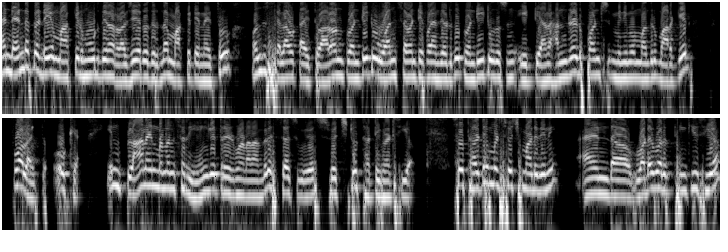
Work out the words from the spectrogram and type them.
And end of the day market ಮೂರು ದಿನ ರಜೆ ಇರೋದ್ರಿಂದ ಮಾರ್ಕೆಟ್ ಏನಾಯ್ತು? ಒಂದು ಸೆಲ್ ಔಟ್ ಆಯ್ತು. Around twenty two one seventy five ಅಂತ ಹಿಡಿದು ಟ್ವೆಂಟಿ ಟೂ ತೌಸಂಡ್ ಏಯ್ಟಿ ಅಂದ್ರೆ ಹಂಡ್ರೆಡ್ ಪಾಯಿಂಟ್ಸ್ ಮಿನಿಮಮ್ ಅಂದ್ರೂ ಮಾರ್ಕೆಟ್ ಫಾಲ್ ಆಯ್ತು. ಓಕೆ ಇನ್ ಪ್ಲಾನ್ ಏನ್ ಮಾಡೋಣ ಸರ್? ಹೆಂಗೆ ಟ್ರೇಡ್ ಮಾಡೋಣ ಅಂದ್ರೆ switch to thirty minutes so thirty minutes switch ಮಾಡಿದೀನಿ and whatever think is here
